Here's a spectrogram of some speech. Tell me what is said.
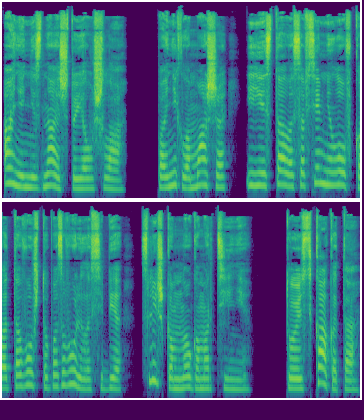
«Аня не знает, что я ушла». Поникла Маша, и ей стало совсем неловко от того, что позволила себе слишком много мартини. «То есть как это?»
